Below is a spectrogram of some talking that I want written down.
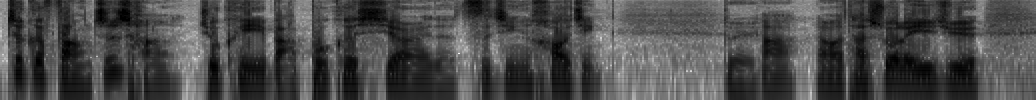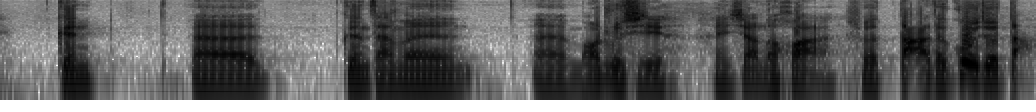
这个纺织厂就可以把伯克希尔的资金耗尽，对啊，然后他说了一句跟呃跟咱们呃毛主席很像的话，说打得过就打，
